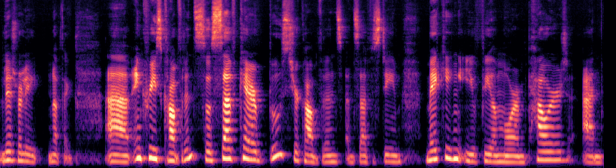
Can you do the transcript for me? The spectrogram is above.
Literally nothing. Uh, increase confidence. So, self care boosts your confidence and self esteem, making you feel more empowered and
